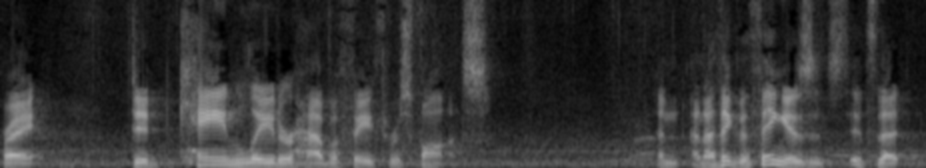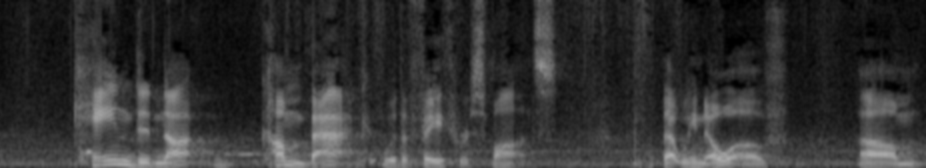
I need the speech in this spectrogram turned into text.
right? Did Cain later have a faith response? And, and I think the thing is, it's, it's that Cain did not come back with a faith response that we know of. Um,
